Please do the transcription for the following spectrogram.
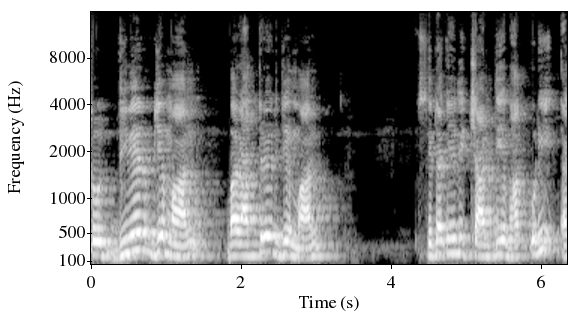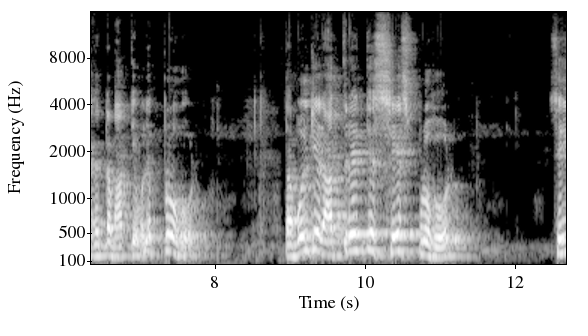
তো দিনের যে মান বা রাত্রের যে মান, সেটাকে যদি চার দিয়ে ভাগ করি, এক একটা ভাগকে বলে প্রহর। তা বলছে রাত্রের যে শেষ প্রহর, সেই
